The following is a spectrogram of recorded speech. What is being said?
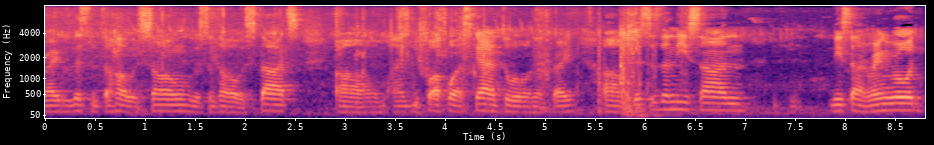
right? Listen to how it sounds, listen to how it starts, um, and before I put a scan tool on it, right? Um, this is the Nissan Nissan Wingroad.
